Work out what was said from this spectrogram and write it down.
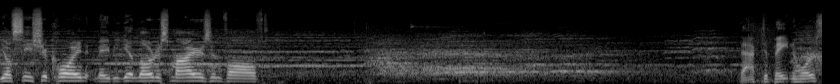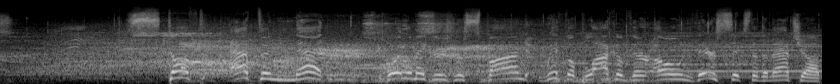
you'll see Chicoine maybe get Lourdes Myers involved. Back to Batenhorst. Stuffed at the net. The Boilermakers respond with a block of their own, their sixth of the matchup.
